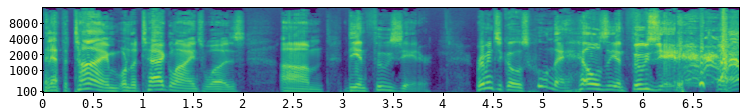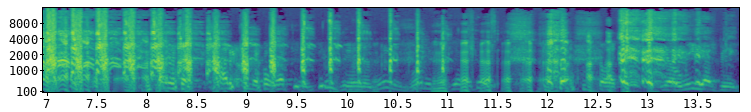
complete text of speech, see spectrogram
And at the time, one of the taglines was um, "The Enthusiator." Rimington goes, "Who in the hell's the Enthusiator?" I don't know what the enthusiasm means. What is it gonna do? but you know, we have been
